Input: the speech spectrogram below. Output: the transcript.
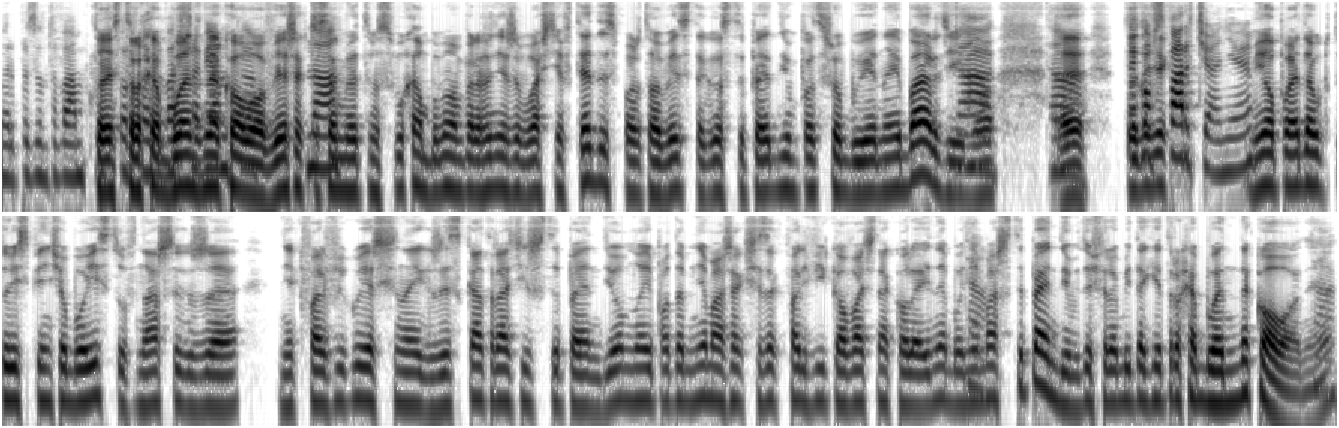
reprezentowałam klub To jest trochę błędne koło, wiesz, jak No. czasami o tym słucham, bo mam wrażenie, że właśnie wtedy sportowiec tego stypendium potrzebuje najbardziej. Tak, no, tak. to Tego tak wsparcia, nie? mi opowiadał któryś z pięcioboistów naszych, że nie kwalifikujesz się na igrzyska, tracisz stypendium, no i potem nie masz jak się zakwalifikować na kolejne, bo nie Tak. masz stypendium. I to się robi takie trochę błędne koło, nie? Tak,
